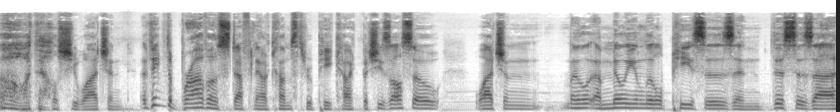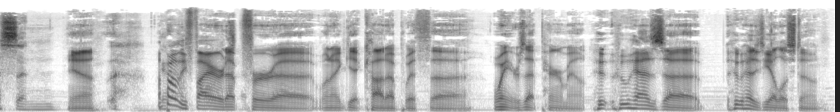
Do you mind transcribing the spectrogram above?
oh, what the hell's she watching? I think the Bravo stuff now comes through Peacock, but she's also watching a million little pieces and This Is Us and Yeah. I'll probably fire it up for uh, when I get caught up with. Uh, wait, or is that Paramount? Who who has uh, who has Yellowstone?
